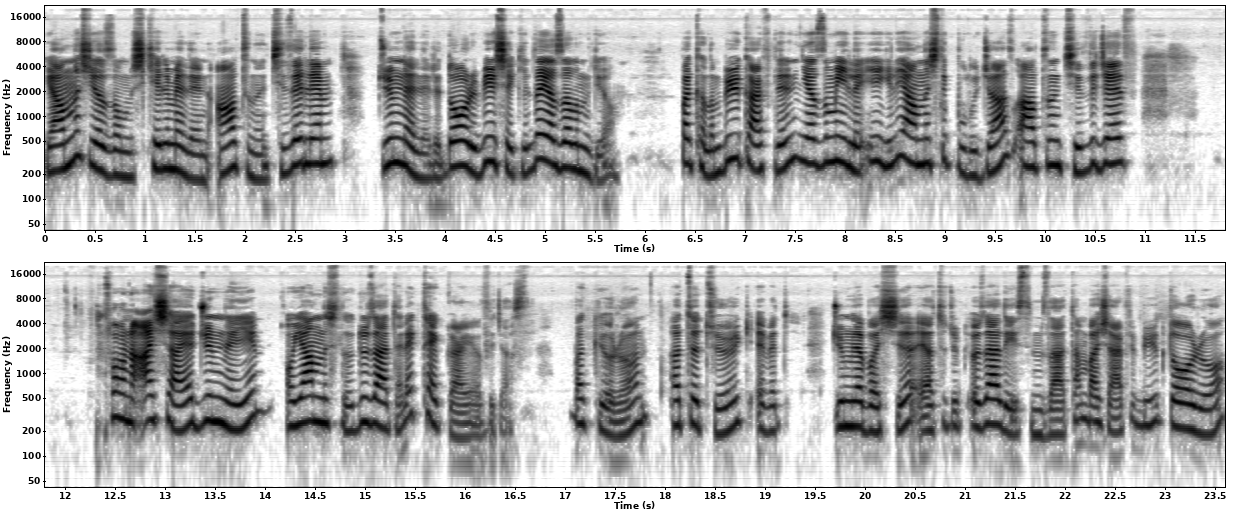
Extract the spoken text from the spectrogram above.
Yanlış yazılmış kelimelerin altını çizelim. Cümleleri doğru bir şekilde yazalım diyor. Bakalım büyük harflerin yazımı ile ilgili yanlışlık bulacağız. Altını çizeceğiz. Sonra aşağıya cümleyi o yanlışlığı düzelterek tekrar yazacağız. Bakıyorum. Atatürk. Evet cümle başı. E, Atatürk özel de isim zaten. Baş harfi büyük doğru.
